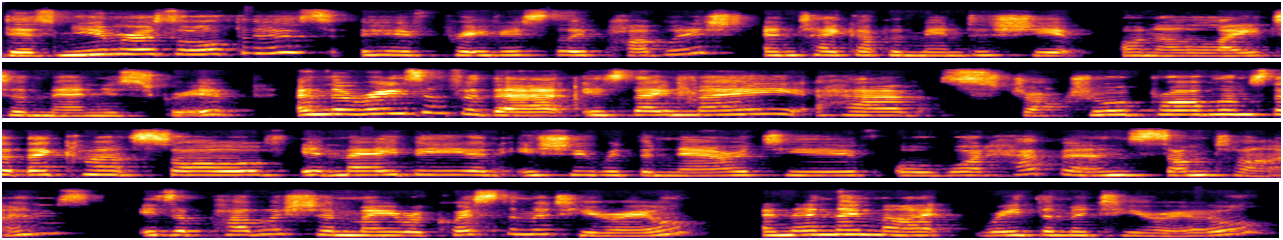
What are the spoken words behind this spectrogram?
There's numerous authors who've previously published and take up a mentorship on a later manuscript. And the reason for that is they may have structural problems that they can't solve. It may be an issue with the narrative, or what happens sometimes is a publisher may request the material and then they might read the material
